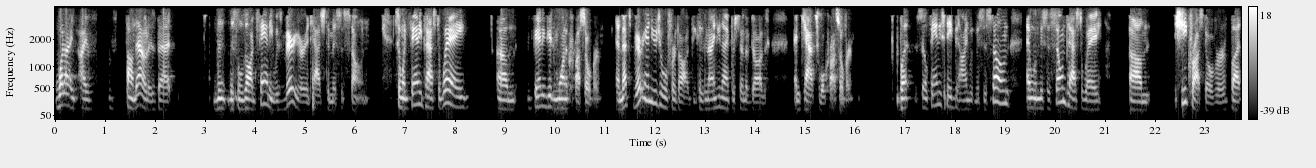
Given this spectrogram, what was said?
what I, I've found out is that the, this little dog Fanny was very, very attached to Mrs. Soane. So when Fanny passed away, um, Fanny didn't want to cross over. And that's very unusual for a dog because 99% of dogs and cats will cross over. But so Fanny stayed behind with Mrs. Soane, and when Mrs. Soane passed away, um, she crossed over, but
